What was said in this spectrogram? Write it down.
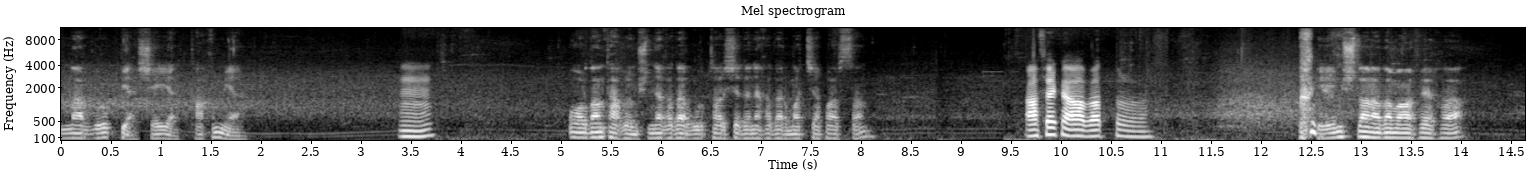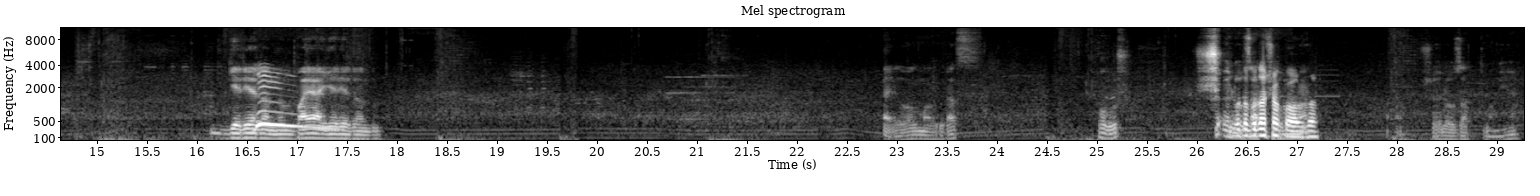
Bunlar grup ya şey ya takım ya. Hı. Oradan takıyormuş ne kadar kurtarış ya da ne kadar maç yaparsan. AFK abi attın onu. Değilmiş lan adam AFK. Geriye döndüm bayağı geriye döndüm. Hayır olmadı biraz. Olur. Şöyle Bu da, bu da çok ama. oldu. Şöyle uzattım onu ya.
